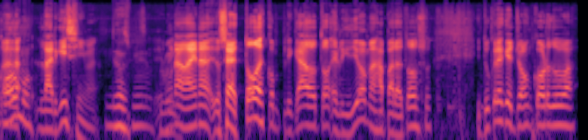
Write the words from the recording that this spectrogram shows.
¿Cómo? larguísima. Dios mío. Una vaina, o sea, todo es complicado, todo, el idioma es aparatoso. ¿Y tú crees que John Córdoba,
